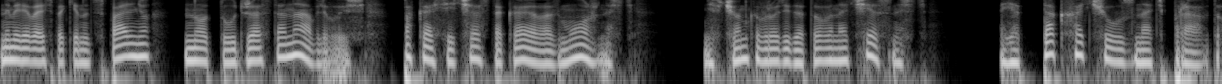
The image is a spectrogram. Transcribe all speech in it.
намереваясь покинуть спальню, но тут же останавливаюсь, пока сейчас такая возможность. Девчонка вроде готова на честность. А я так хочу узнать правду.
